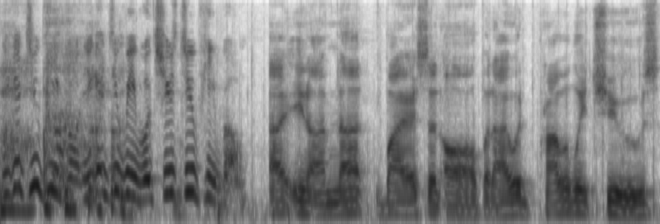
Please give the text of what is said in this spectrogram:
You get two people. You get two people. Choose two people. I, you know, I'm not biased at all, but I would probably choose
